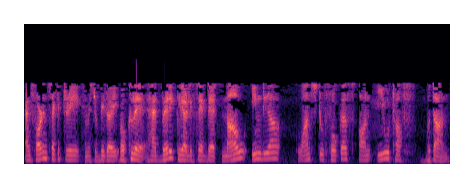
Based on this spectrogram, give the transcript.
And Foreign Secretary Mr. Bijoy Gokhale had very clearly said that now India wants to focus on youth of Bhutan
